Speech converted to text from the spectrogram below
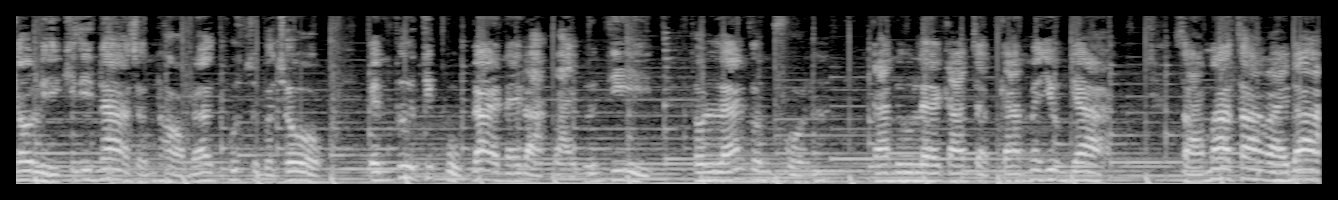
เกาหลีคิติน่าสนหอมและพุทธสุปโชค เป็นพืชที่ปลูกได้ในหลากหลายพื้นที่ ทนแล้งทนฝน การดูแลการจัดการไม่ยุ่งยาก สามารถสร้างรายได้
